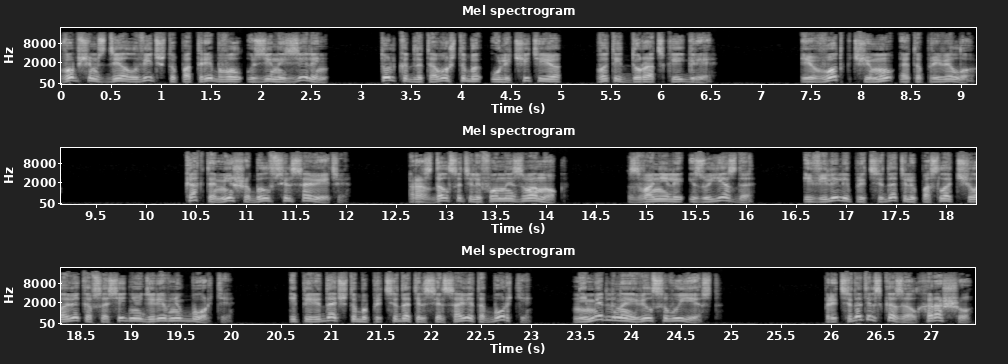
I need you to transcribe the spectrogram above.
В общем, сделал вид, что потребовал у Зины зелень только для того, чтобы уличить ее в этой дурацкой игре. И вот к чему это привело. Как-то Миша был в сельсовете. Раздался телефонный звонок. Звонили из уезда и велели председателю послать человека в соседнюю деревню Борки и передать, чтобы председатель сельсовета Борки немедленно явился в уезд. Председатель сказал «хорошо»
